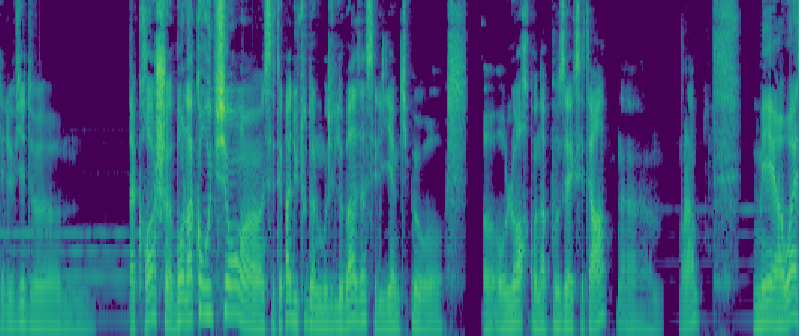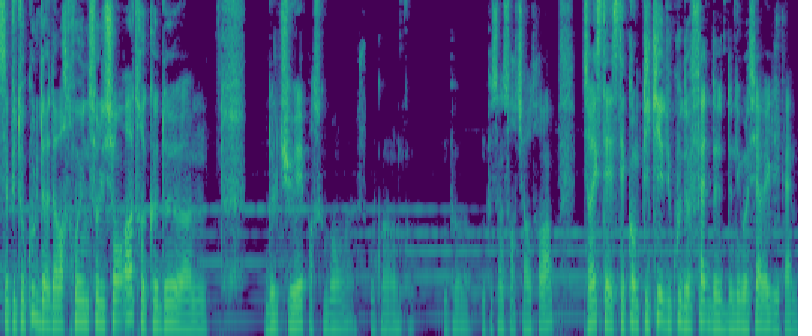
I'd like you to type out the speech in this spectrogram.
des leviers de d'accroche. Bon, la corruption, euh, c'était pas du tout dans le module de base, hein, c'est lié un petit peu au, au, au lore qu'on a posé, etc. Euh, voilà. Mais euh, ouais, c'est plutôt cool d'avoir trouvé une solution autre que de, euh, de le tuer, parce que bon, je trouve qu'on qu'on- on peut, on peut s'en sortir autrement. C'est vrai que c'était- compliqué du coup de fait de, de négocier avec lui quand même.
